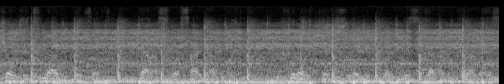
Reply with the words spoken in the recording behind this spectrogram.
虚実なることガラスの祭壇で黒い天使の雪を自らの体を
